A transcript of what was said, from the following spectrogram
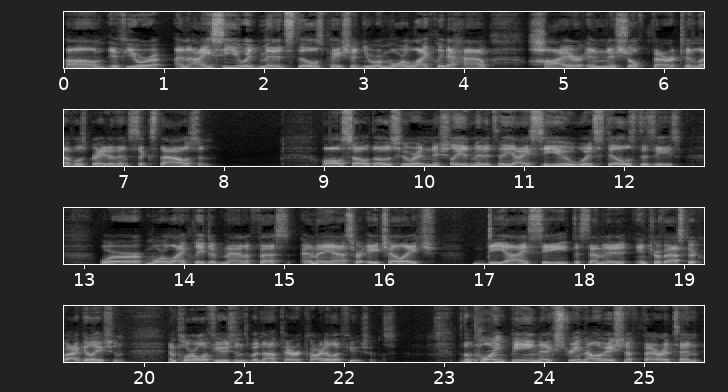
Um, if you were an ICU admitted Stills patient, you are more likely to have higher initial ferritin levels greater than 6,000. Also, those who were initially admitted to the ICU with Stills disease were more likely to manifest MAS or HLH, DIC, disseminated intravascular coagulation, and pleural effusions, but not pericardial effusions. But the point being that extreme elevation of ferritin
